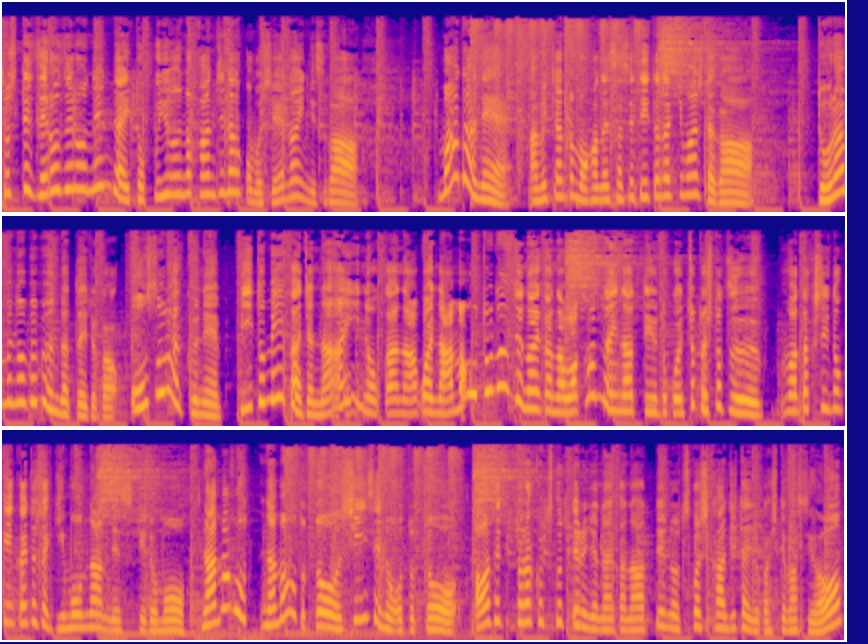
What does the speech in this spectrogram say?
そして00年代特有の感じなのかもしれないんですがまだねアメちゃんともお話しさせていただきましたがドラムの部分だったりとか、おそらくね、ビートメーカーじゃないのかなこれ生音なんじゃないかなわかんないなっていうところ、ちょっと一つ、私の見解としては疑問なんですけども、生音とシンセの音と合わせてトラック作ってるんじゃないかなっていうのを少し感じたりとかしてますよ。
